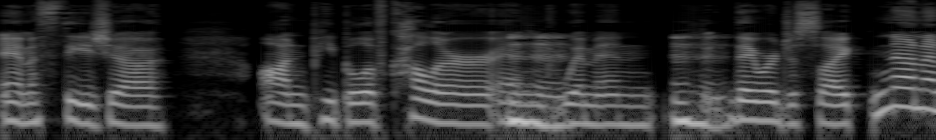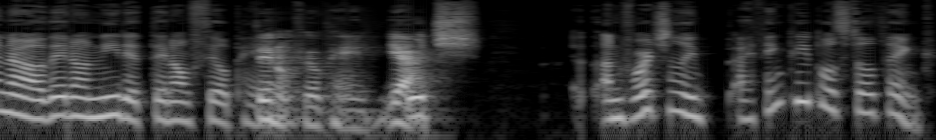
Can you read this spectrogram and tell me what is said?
anesthesia on people of color and Mhm. women. Mhm. They were just like, no, no, no, they don't need it. They don't feel pain. They don't feel pain. Yeah. Which, unfortunately, I think people still think.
